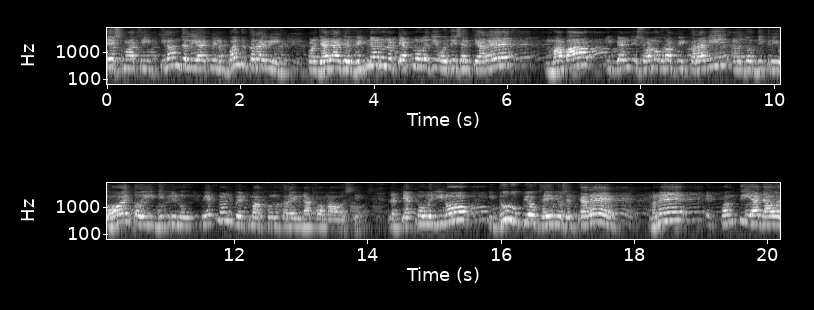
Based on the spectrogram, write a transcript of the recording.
દેશમાંથી તિલાંજલિ આપીને બંધ કરાવી. પણ જ્યારે આજે વિજ્ઞાન અને ટેકનોલોજી વધી છે ત્યારે મા બાપ ઈ બેનની સોનોગ્રાફી કરાવી અને જો દીકરી હોય તો ઈ દીકરીનું પેટમાં પેટમાં ખૂન કરાવી નાખવામાં આવશે એટલે ટેકનોલોજીનો ઈ દુરુપયોગ થઈ રહ્યો છે ત્યારે મને એક પંક્તિ યાદ આવે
